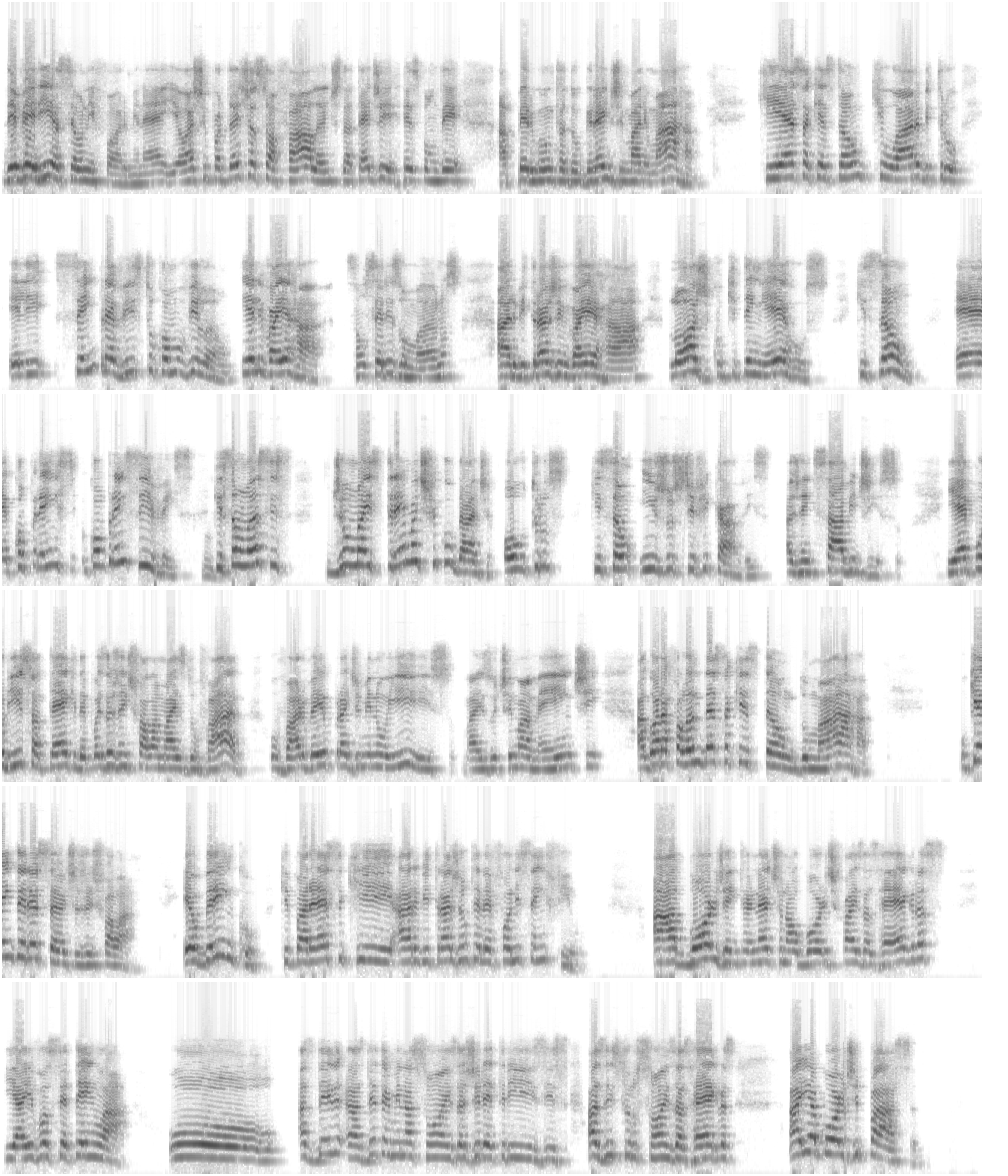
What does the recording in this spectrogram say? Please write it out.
Deveria ser uniforme, né? E eu acho importante a sua fala, antes até de responder a pergunta do grande Mário Marra, que é essa questão que o árbitro ele sempre é visto como vilão e ele vai errar. São seres humanos, a arbitragem vai errar. Lógico que tem erros que são é, compreensíveis, hum. que são lances de uma extrema dificuldade, outros que são injustificáveis. A gente sabe disso. E é por isso até que depois a gente fala mais do VAR, o VAR veio para diminuir isso, mas ultimamente. Agora, falando dessa questão do Marra, o que é interessante a gente falar? Eu brinco que parece que a arbitragem é um telefone sem fio. A board, a International Board, faz as regras, e aí você tem lá o, as, de, as determinações, as diretrizes, as instruções, as regras. Aí a board passa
